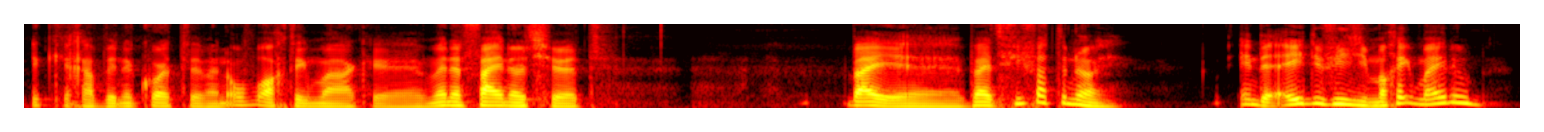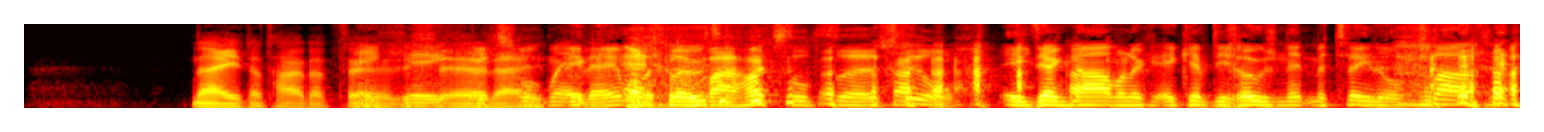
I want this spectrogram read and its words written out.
ik ga binnenkort eh, mijn opwachting maken met een Feyenoord shirt bij, bij het FIFA-toernooi. In de E-divisie mag ik meedoen. Nee, dat haar dat. eh, ik dus, ik, eh, ik nee. schrok me Ik even helemaal de kloot. Mijn hart stond eh, stil. Ik denk namelijk, ik heb die roos net met 2-0 geslagen.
